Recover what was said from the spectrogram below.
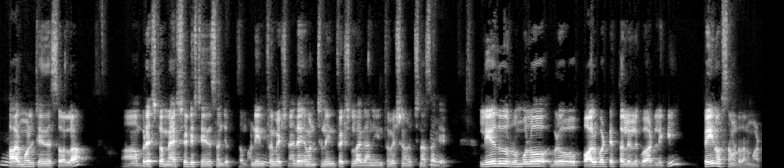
Hmm. హార్మోన్ చేంజెస్ వల్ల బ్రెస్ట్లో మ్యాస్టైటిస్ చేంజెస్ అని చెప్తాం. అంటే ఇన్ఫర్మేషన్ అదే ఏమైనా చిన్న ఇన్ఫెక్షన్ లా కానీ ఇన్ఫర్మేషన్ వచ్చినా సరే. లేదు రొమ్ములో ఇప్పుడు పాలు పట్టే తల్లులకి వాటికి పెయిన్ వస్తూ ఉంటుంది అనమాట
